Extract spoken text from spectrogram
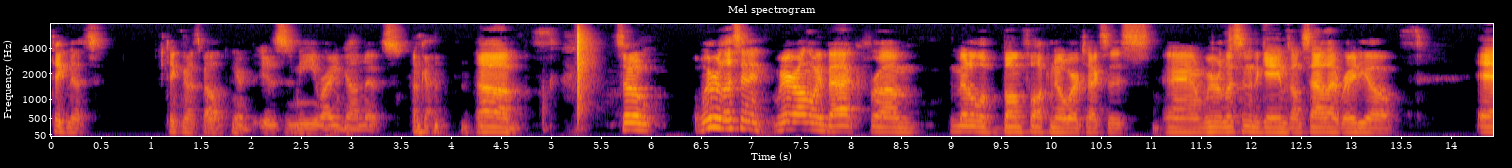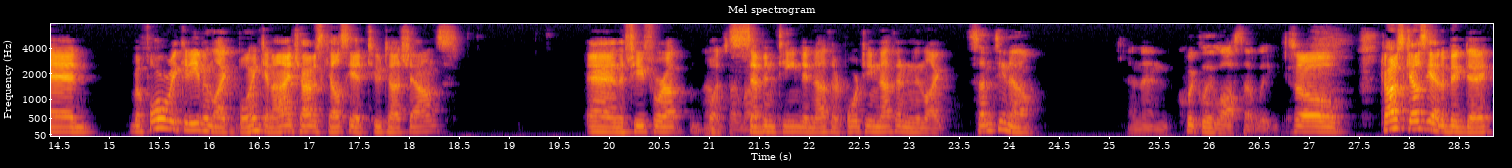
take notes. Take notes, Valid. Oh, here, this is me writing down notes. Okay. Um, so we were listening. We were on the way back from the middle of bumfuck nowhere, Texas, and we were listening to the games on satellite radio. And before we could even like blink an eye, Travis Kelce had two touchdowns, and the Chiefs were up I don't what talk about it. seventeen to nothing or fourteen nothing, and then like 17-0, and then quickly lost that lead. So Travis Kelce had a big day.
